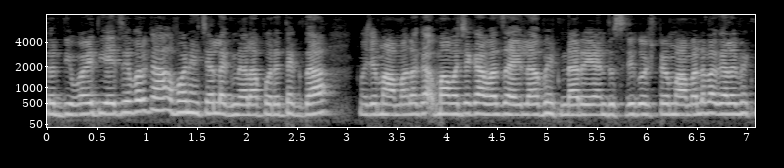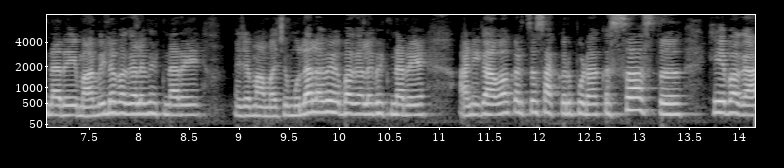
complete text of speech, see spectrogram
तर दिवाळीत यायचे बरं का आपण ह्याच्या लग्नाला. परत एकदा म्हणजे मामाला गा मामाच्या गावात जायला भेटणार आहे. आणि दुसरी गोष्ट मामाला बघायला भेटणार आहे मामीला बघायला भेटणार आहे माझ्या मामाच्या मुलाला भे बघायला भेटणार आहे. आणि गावाकडचं साखरपुडा कसं असतं हे बघा.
